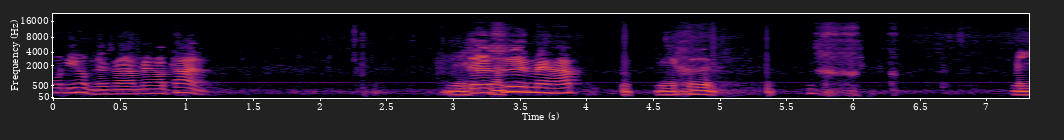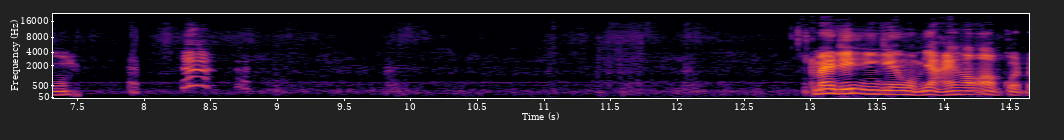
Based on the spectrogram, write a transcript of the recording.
ตรงนี้ผมจะชนะไหมครับท่าน มีเจอคลื่นไหมครับ มีขึ้นมี ไม่ที่จริงๆผมอยากให้เขาออกกฎ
